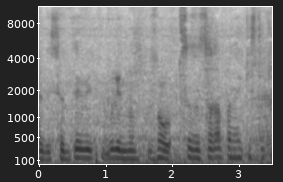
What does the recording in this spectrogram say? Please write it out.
59, ну блін, ну знову все зацарапане якісь такі.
